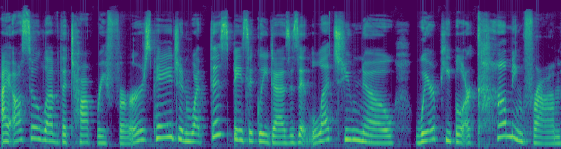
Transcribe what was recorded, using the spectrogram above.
I also love the top refers page. And what this basically does is it lets you know where people are coming from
